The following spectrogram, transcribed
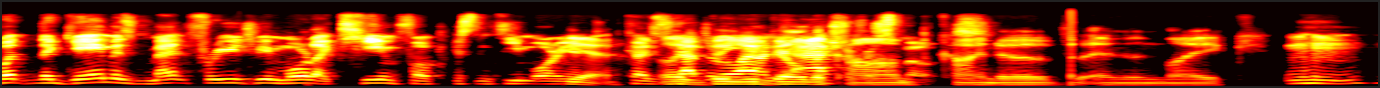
but the game is meant for you to be more like team focused and team oriented Yeah. because you Like have to rely you on your build a Astra for comp kind of and then like, Mhm.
